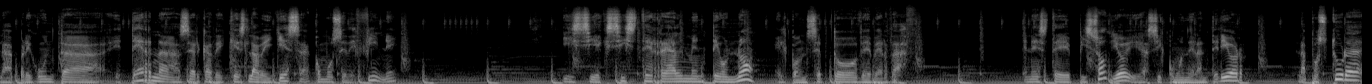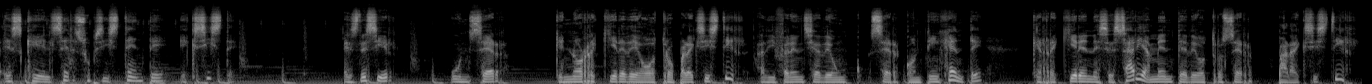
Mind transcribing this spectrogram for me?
la pregunta eterna acerca de qué es la belleza, cómo se define, y si existe realmente o no el concepto de verdad. En este episodio, y así como en el anterior, la postura es que el ser subsistente existe, es decir, un ser que no requiere de otro para existir, a diferencia de un ser contingente que requiere necesariamente de otro ser para existir.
